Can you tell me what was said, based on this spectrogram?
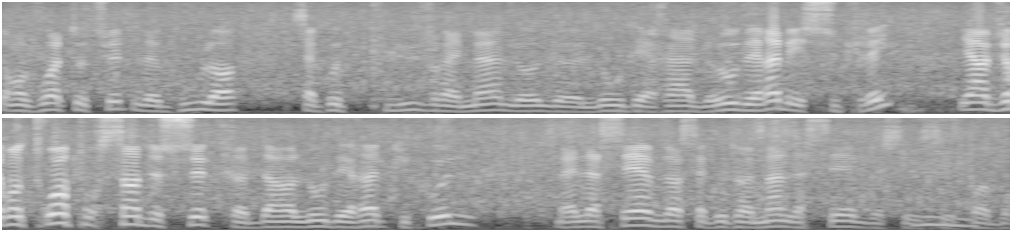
on le voit tout de suite, le goût, là, ça goûte plus vraiment l'eau d'érable. L'eau d'érable est sucrée. Il y a environ 3% de sucre dans l'eau d'érable qui coule. Mais la sève, là, ça goûte vraiment la sève, c'est hmm. pas bon.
